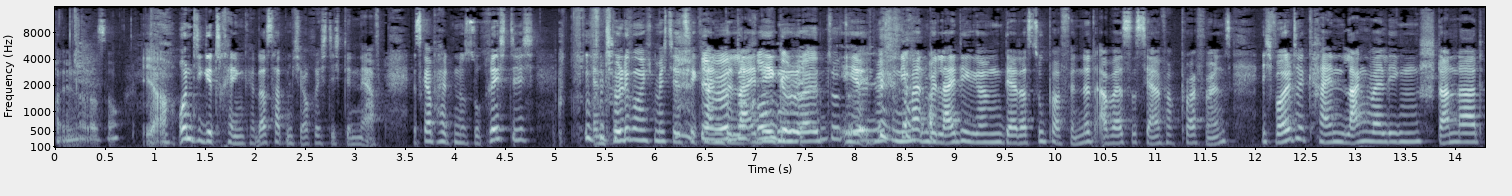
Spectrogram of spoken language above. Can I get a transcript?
wollen oder so. Ja. Und die Getränke, das hat mich auch richtig genervt. Es gab halt nur so richtig, Entschuldigung, ich möchte jetzt hier keinen beleidigen. Ich möchte niemanden beleidigen, der das super findet, aber es ist ja einfach Preference. Ich wollte keinen langweiligen Standard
